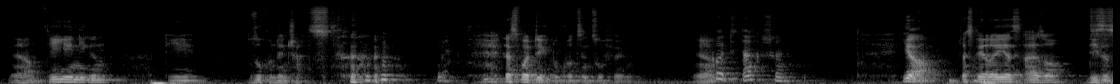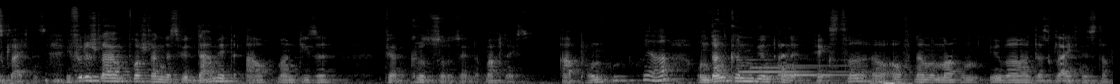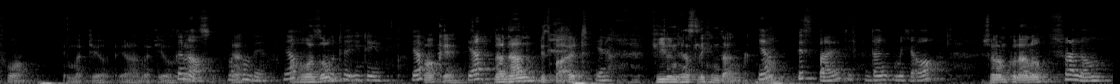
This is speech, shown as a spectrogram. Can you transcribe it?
Ja, diejenigen, die suchen den Schatz. ja. Das wollte ich nur kurz hinzufügen. Ja? Gut, danke schön. Ja, das wäre jetzt also dieses Gleichnis. Ich würde schlagen, vorschlagen, dass wir damit auch mal diese kürzere Sendung, macht nichts, abrunden. Ja. Und dann können wir eine extra Aufnahme machen über das Gleichnis davor. In Matthäus, ja, Matthäus genau, 13. machen ja? wir. Ja, machen wir so? Gute Idee. Ja. Okay. Ja. Na dann, bis bald. Ja. Vielen herzlichen Dank. Ja, bis bald. Ich bedanke mich auch. Shalom Kulano. Shalom.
